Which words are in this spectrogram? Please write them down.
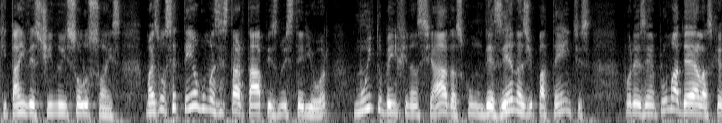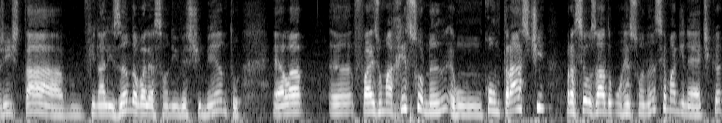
que está investindo em soluções. Mas você tem algumas startups no exterior muito bem financiadas, com dezenas de patentes. Por exemplo, uma delas que a gente está finalizando a avaliação de investimento, ela uh, faz uma um contraste para ser usado com ressonância magnética,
